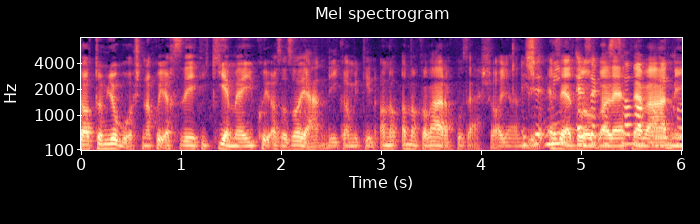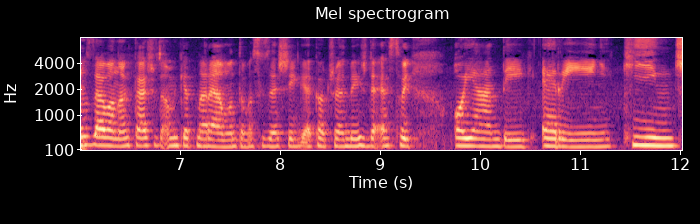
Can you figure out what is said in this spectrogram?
tartom jogosnak, hogy azt azért így kiemeljük, hogy az az ajándék, amit én, annak, annak a várakozása ajándék. És mind, ezek a lehetne szavak, várni. amik hozzá vannak társult, amiket már elmondtam a szüzességgel kapcsolatban is, de ezt, hogy ajándék, erény, kincs,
